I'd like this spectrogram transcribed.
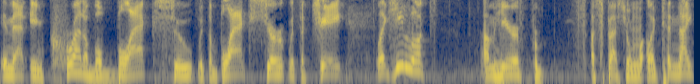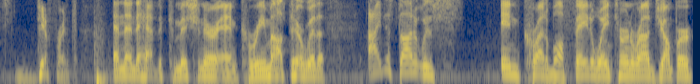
in that incredible black suit with the black shirt with the chain. Like he looked, I'm here for a special, like tonight's different. And then to have the commissioner and Kareem out there with it, I just thought it was incredible. A fadeaway turnaround jumper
